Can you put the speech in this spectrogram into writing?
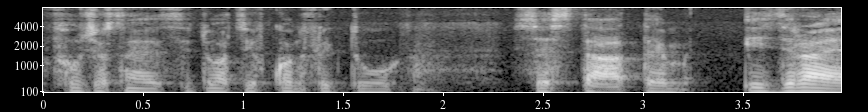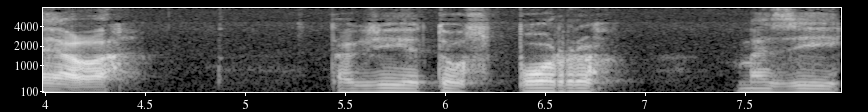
v současné situaci v konfliktu se státem Izrael. Takže je to spor mezi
